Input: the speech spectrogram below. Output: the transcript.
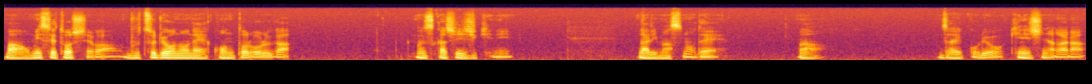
まあお店としては物量のねコントロールが難しい時期になりますのでまあ在庫量を気にしながら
